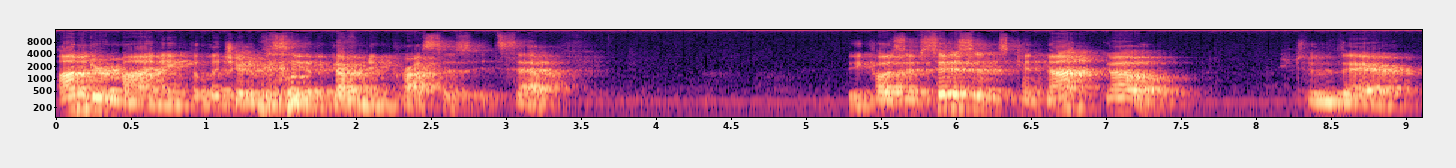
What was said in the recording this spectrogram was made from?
undermining the legitimacy of the governing process itself. Because if citizens cannot go to their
